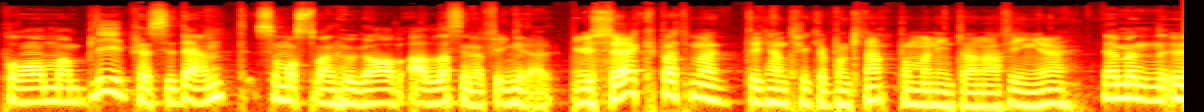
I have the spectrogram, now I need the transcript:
på om man blir president så måste man hugga av alla sina fingrar. Är du säker på att man inte kan trycka på en knapp om man inte har några fingrar? Nej men, eh,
